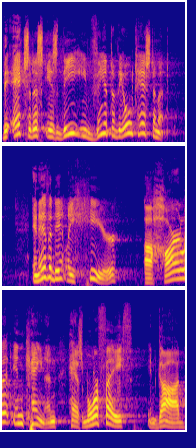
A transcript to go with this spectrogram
The Exodus is the event of the Old Testament. And evidently, here, a harlot in Canaan has more faith in God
